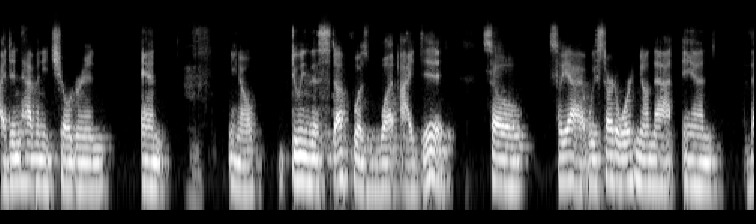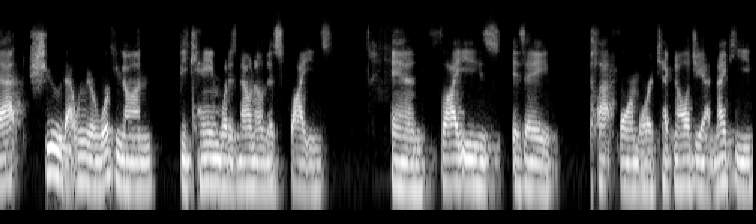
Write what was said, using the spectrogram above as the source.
I didn't have any children, and you know doing this stuff was what I did. So so yeah, we started working on that, and that shoe that we were working on became what is now known as FlyEase. And FlyEase is a platform or a technology at Nike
